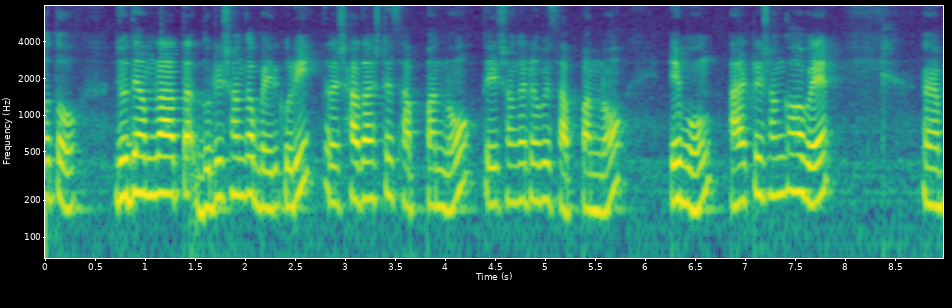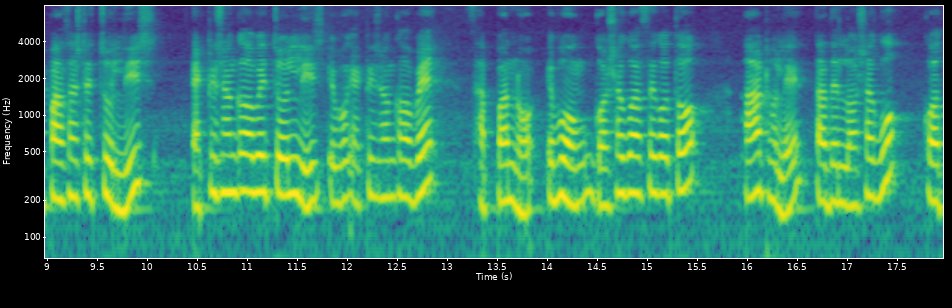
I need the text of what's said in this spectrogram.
কত? যদি আমরা দুটি সংখ্যা বের করি, তাহলে সাত আষ্টে ছাপ্পান্ন, তো এই সংখ্যাটি হবে ছাপ্পান্ন এবং আরেকটি সংখ্যা হবে পাঁচ আষ্টে চল্লিশ, একটি সংখ্যা হবে চল্লিশ এবং একটি সংখ্যা হবে ছাপ্পান্ন এবং গসাগু আছে কত? আট হলে তাদের লসাগু কত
